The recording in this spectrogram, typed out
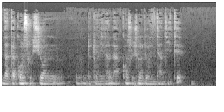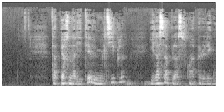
dans ta construction de ton, dans la construction de ton identité, ta personnalité, le multiple, il a sa place, ce qu'on appelle l'ego.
